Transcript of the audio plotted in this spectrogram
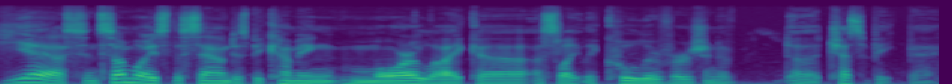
Yes, in some ways the sound is becoming more like a, a slightly cooler version of uh, Chesapeake Bay.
